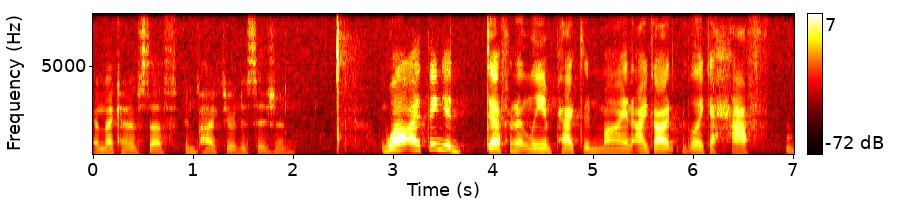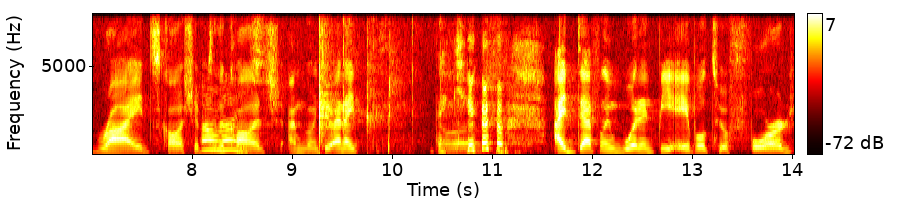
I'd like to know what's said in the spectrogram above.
and that kind of stuff impact your decision? Well, I think it definitely impacted mine. I got like a half ride scholarship Oh, to the nice. college I'm going to, and I thank you. I definitely wouldn't be able to afford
